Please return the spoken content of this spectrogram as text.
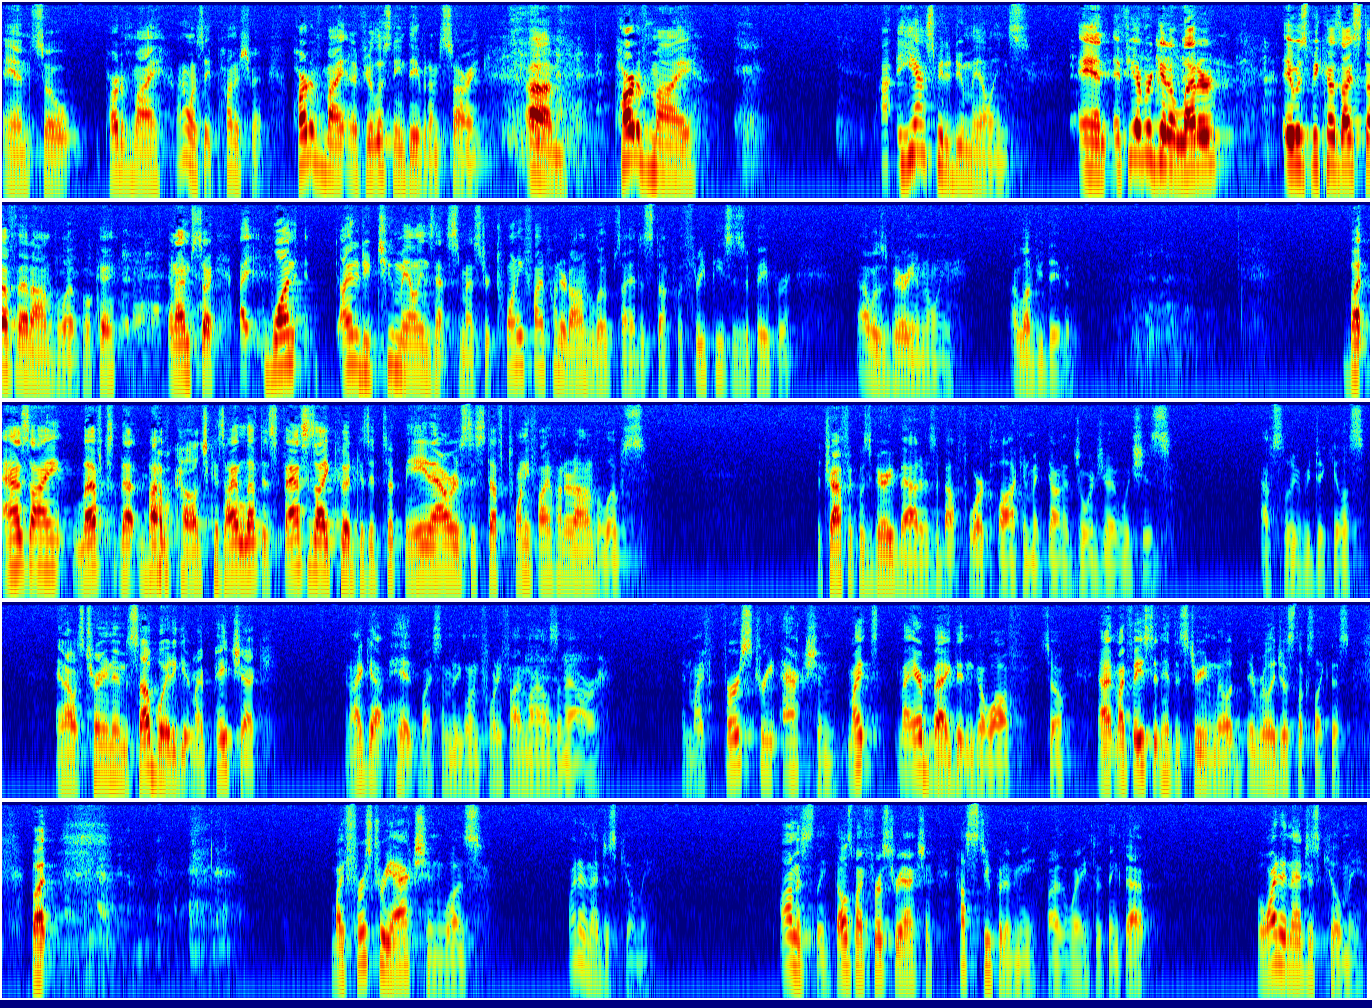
And so part of my, I don't want to say punishment, part of my, and if you're listening, David, I'm sorry. Um, part of my, I, he asked me to do mailings. And if you ever get a letter, it was because I stuffed that envelope, okay? And I'm sorry. I, one, I had to do two mailings that semester, 2,500 envelopes I had to stuff with three pieces of paper. That was very annoying. I love you, David. But as I left that Bible college, because I left as fast as I could, because it took me eight hours to stuff 2,500 envelopes, the traffic was very bad. It was about 4 o'clock in McDonough, Georgia, which is absolutely ridiculous. And I was turning into Subway to get my paycheck, and I got hit by somebody going 45 miles an hour. And my first reaction, my, my airbag didn't go off, so uh, my face didn't hit the steering wheel. It, it really just looks like this. But my first reaction was, why didn't that just kill me? Honestly, that was my first reaction. How stupid of me, by the way, to think that. But why didn't that just kill me?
